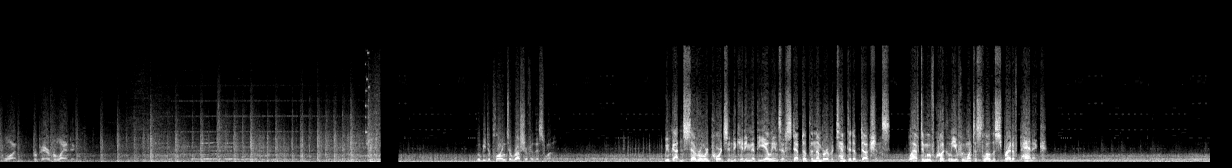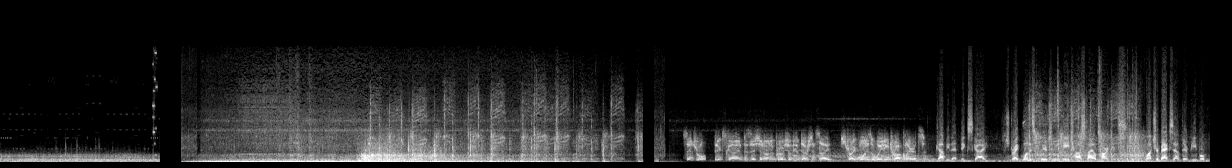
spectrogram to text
Strike one. Prepare for landing. We'll be deploying to Russia for this one. We've gotten several reports indicating that the aliens have stepped up the number of attempted abductions. We'll have to move quickly if we want to slow the spread of panic. Strike one is clear to engage hostile targets. Watch your backs out there, people.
